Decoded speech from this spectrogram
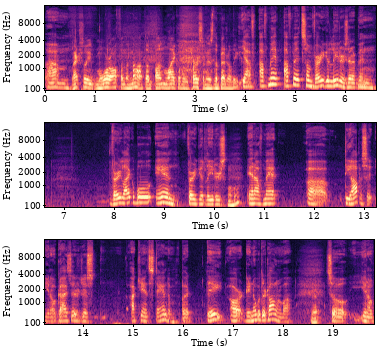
Um, Actually, more often than not, the unlikable person is the better leader. Yeah, I've, I've met I've met some very good leaders that have been very likable and very good leaders, Mhm. and I've met uh, the opposite. You know, guys that are just I can't stand them, but they are they know what they're talking about. Yeah. So you know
